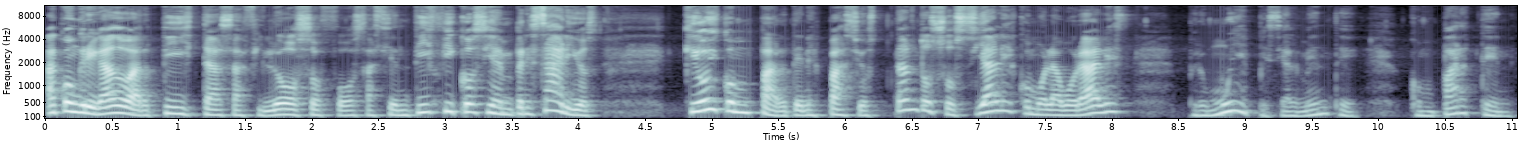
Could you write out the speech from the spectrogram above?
ha congregado a artistas, a filósofos, a científicos y a empresarios que hoy comparten espacios tanto sociales como laborales, pero muy especialmente comparten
